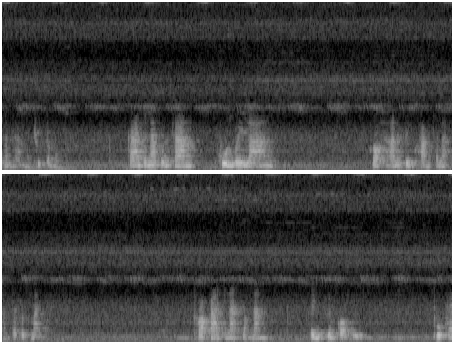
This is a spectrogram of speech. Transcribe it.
สร้างยามชุดตมกการชนะสงครามคูณด้วยล้าน ก็หาได้เป็นความชนะอันประสริฐไม่เพราะการชนะเหล่านั้น เป็นเครื่องก่อเวรผู้แพ้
